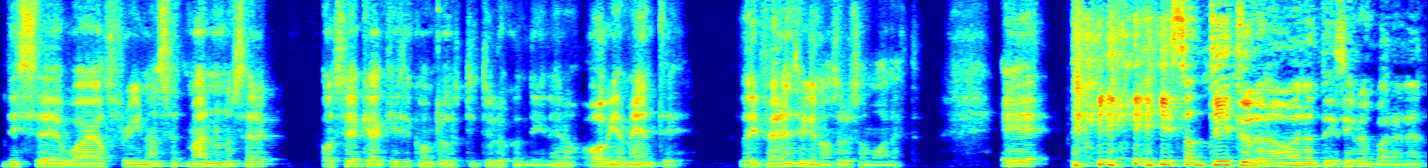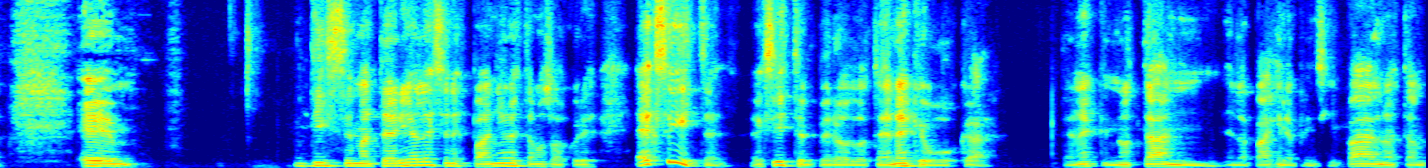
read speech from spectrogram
Dice Wild Free, no sé, mano, no sé, o sea que aquí se compran los títulos con dinero. Obviamente. La diferencia es que nosotros somos honestos. Eh, y son títulos, no, no te sirven para nada. Eh, Dice, materiales en español estamos oscuros. Existen, existen, pero lo tenés que buscar. Que, no están en la página principal, no están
